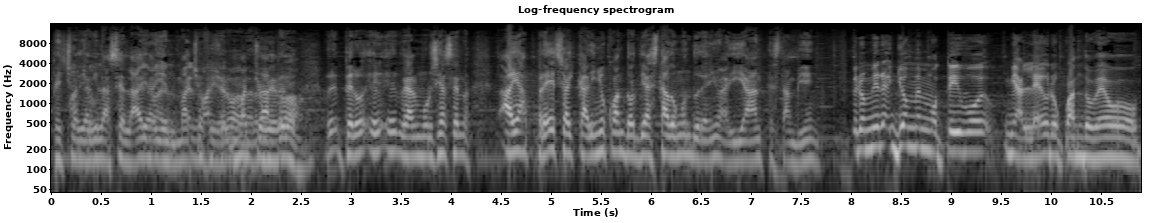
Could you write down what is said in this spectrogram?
Pecho de Águila Celaya no, y el, el- Macho Macho- Figueroa. Macho. Pero, pero el, el Real Murcia se- hay aprecio, hay cariño cuando ya ha estado un hondureño ahí antes también. Pero mira, yo me motivo, me alegro cuando veo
